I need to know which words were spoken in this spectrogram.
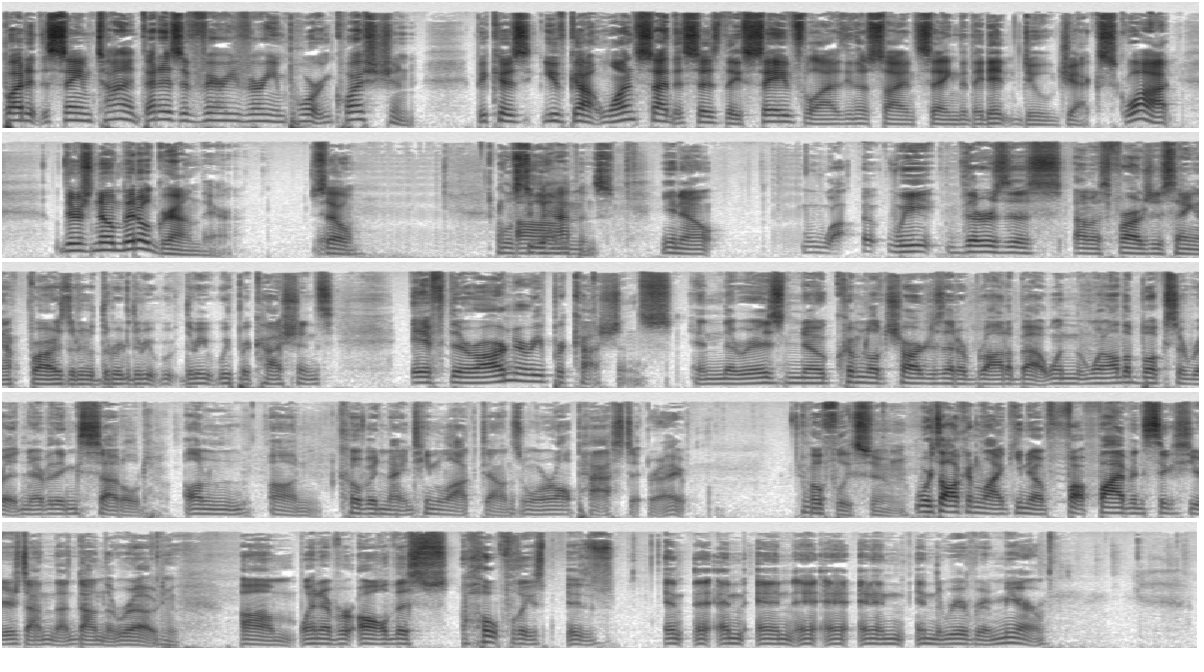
But at the same time that is a very very important question because you've got one side that says they saved lives the other side saying that they didn't do jack squat. There's no middle ground there. So yeah. we'll see um, what happens. you know we there's this um, as far as you're saying as far as the, the, the, the, repercussions if there are no repercussions and there is no criminal charges that are brought about when when all the books are written everything's settled on on covid-19 lockdowns and we're all past it right? Hopefully soon. We're talking like you know f- five and six years down the, down the road mm-hmm. um, whenever all this hopefully is, is in, in, in, in, in, in the rearview mirror.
